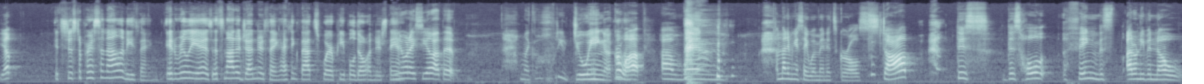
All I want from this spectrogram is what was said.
Yep. It's just a personality thing. It really is. It's not a gender thing. I think that's where people don't understand. You know what I see a lot that I'm like, oh, what are you doing? Grow Uh-huh. up. Um, when I'm not even gonna say women, it's girls. Stop this this whole thing. This I don't even know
